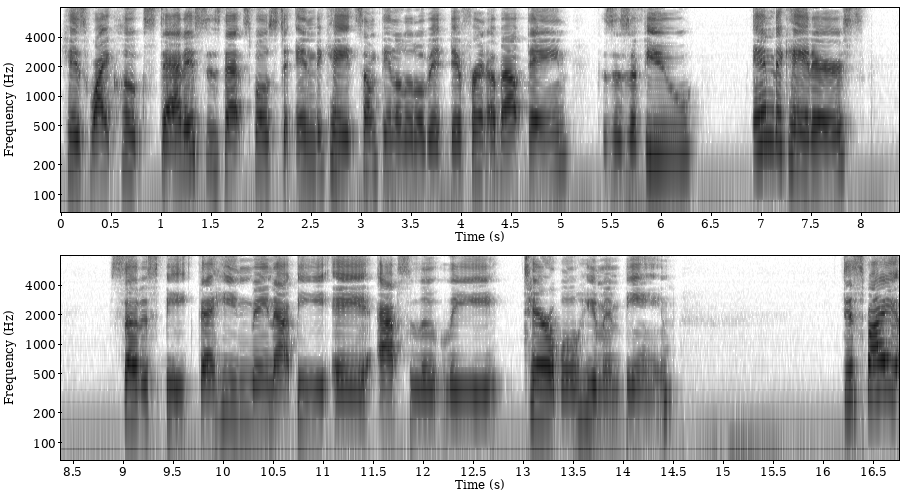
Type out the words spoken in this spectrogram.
his white cloak status. Is that supposed to indicate something a little bit different about Dain? Because there's a few indicators, so to speak, that he may not be a absolutely terrible human being. Despite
